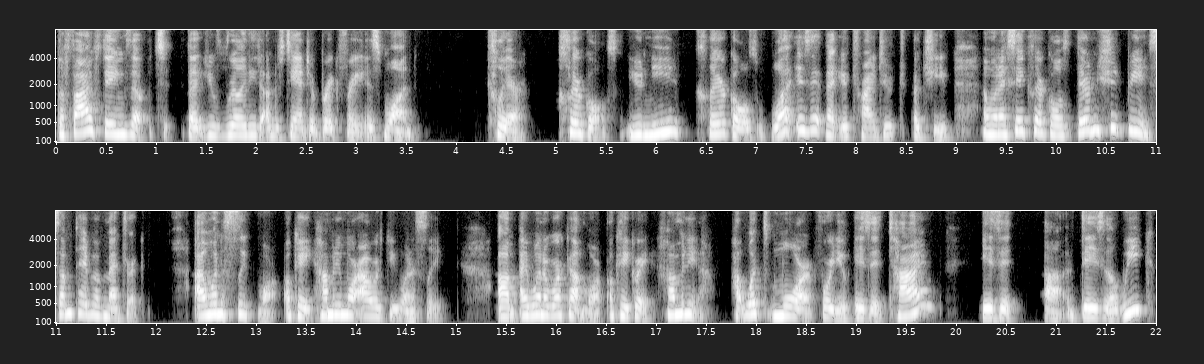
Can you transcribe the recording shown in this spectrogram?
the five things that that you really need to understand to break free is one, clear clear goals. You need clear goals. What is it that you're trying to achieve? And when I say clear goals, there should be some type of metric. I want to sleep more. Okay, how many more hours do you want to sleep? Um, I want to work out more. Okay, great. How many? How, what's more for you? Is it time? Is it uh, days of the week?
